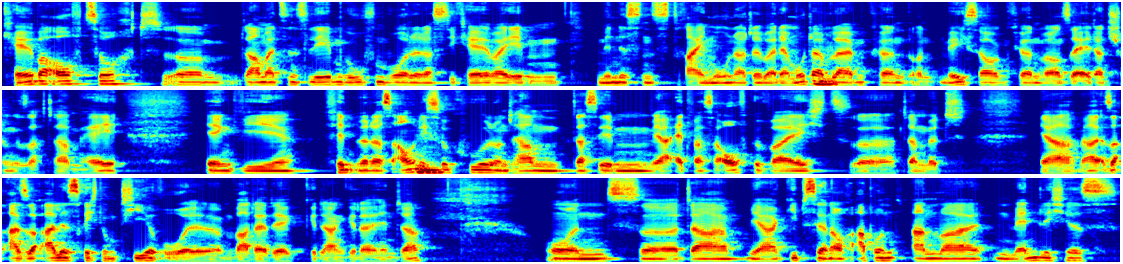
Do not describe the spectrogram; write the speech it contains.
Kälberaufzucht ähm, damals ins Leben gerufen wurde, dass die Kälber eben mindestens drei Monate bei der Mutter mhm. bleiben können und Milch saugen können, weil unsere Eltern schon gesagt haben, hey, irgendwie finden wir das auch nicht mhm. so cool und haben das eben ja etwas aufgeweicht, äh, damit ja, also, also alles Richtung Tierwohl war da der Gedanke dahinter. Und äh, da ja, gibt's dann auch ab und an mal ein männliches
